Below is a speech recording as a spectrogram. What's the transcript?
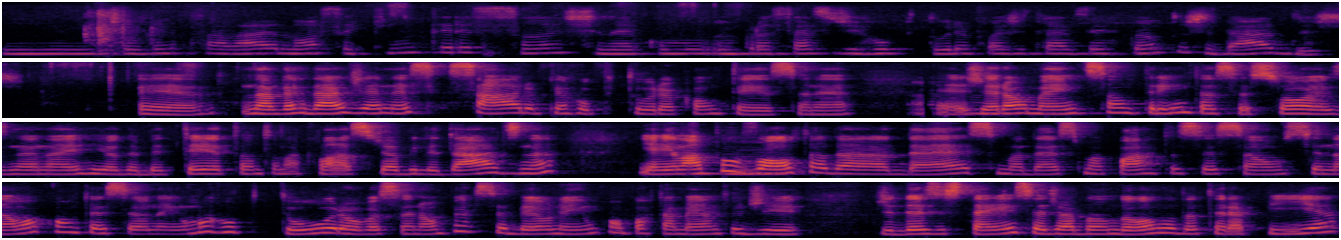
Hum, te ouvindo falar, nossa, que interessante, né? Como um processo de ruptura pode trazer tantos dados. É, na verdade é necessário que a ruptura aconteça, né? Uhum. É, geralmente são 30 sessões né, na RIODBT, tanto na classe de habilidades, né? E aí, lá uhum. por volta da décima, décima quarta sessão, se não aconteceu nenhuma ruptura ou você não percebeu nenhum comportamento de, de desistência, de abandono da terapia,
